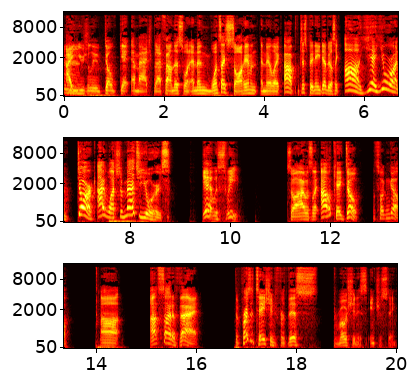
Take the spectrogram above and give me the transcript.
I Mhm. usually don't get a match, but I found this one. And then once I saw him and, and they're like, ah, participate in AEW, I was like, ah, yeah, you were on Dark. I watched a match of yours. Yeah, it was sweet. So I was like, oh, okay, dope. Let's fucking go. Uh, outside of that, the presentation for this promotion is interesting.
